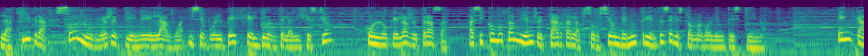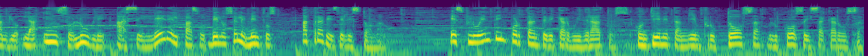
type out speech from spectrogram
La fibra soluble retiene el agua y se vuelve gel durante la digestión, con lo que la retrasa, así como también retarda la absorción de nutrientes del estómago al intestino. En cambio, la insoluble acelera el paso de los elementos a través del estómago. Es fluente importante de carbohidratos, contiene también fructosa, glucosa y sacarosa.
